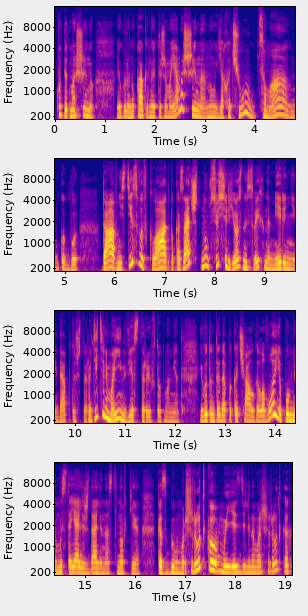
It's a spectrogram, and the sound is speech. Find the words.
купят машину. Я говорю, ну как, ну это же моя машина, ну я хочу сама, ну как бы да, внести свой вклад, показать, ну, всю серьезность своих намерений, да, потому что родители мои инвесторы в тот момент. И вот он тогда покачал головой, я помню, мы стояли, ждали на остановке Казгу маршрутку, мы ездили на маршрутках,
